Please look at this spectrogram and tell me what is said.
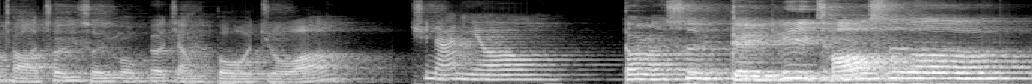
茶吹水冇得讲多久啊？去哪里哦？当然是给力茶室啦！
